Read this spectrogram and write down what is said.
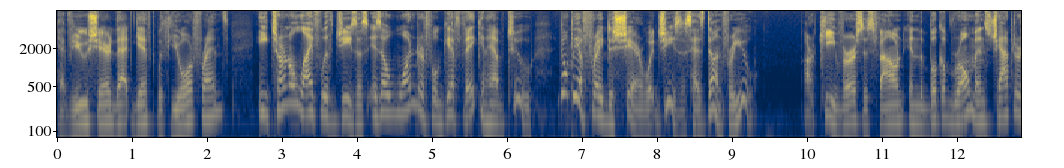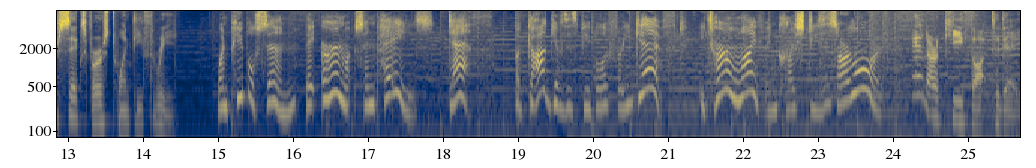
Have you shared that gift with your friends? Eternal life with Jesus is a wonderful gift they can have too. Don't be afraid to share what Jesus has done for you. Our key verse is found in the book of Romans, chapter 6, verse 23. When people sin, they earn what sin pays death. But God gives his people a free gift eternal life in Christ Jesus our Lord. And our key thought today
